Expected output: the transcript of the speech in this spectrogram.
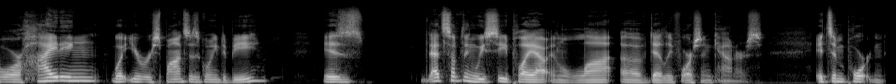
or hiding what your response is going to be is that's something we see play out in a lot of deadly force encounters. It's important.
